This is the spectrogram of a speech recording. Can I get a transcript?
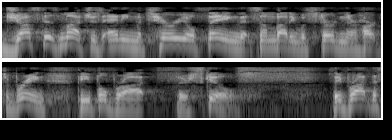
just as much as any material thing that somebody was stirred in their heart to bring, people brought their skills. They brought the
